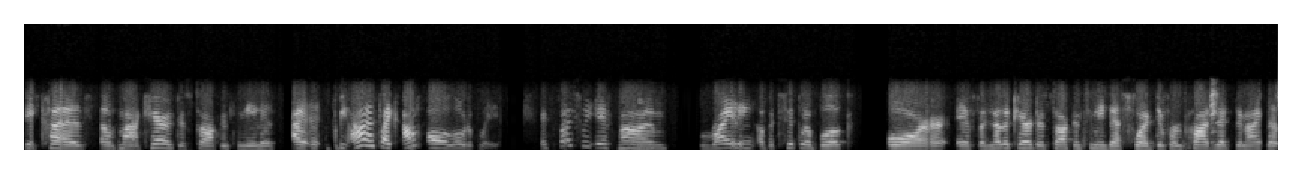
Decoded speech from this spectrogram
because of my characters talking to me. And it's, I, to be honest, like I'm all over the place, especially if mm-hmm. I'm writing a particular book or if another character is talking to me that's for a different project, then I end up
